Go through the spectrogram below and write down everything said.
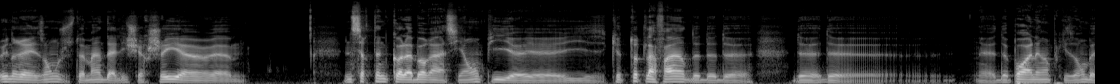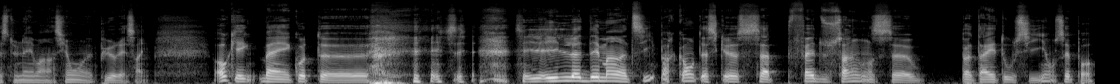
une raison justement d'aller chercher euh, une certaine collaboration, puis euh, que toute l'affaire de de, de, de, pas aller en prison, ben, c'est une invention pure et simple. OK, ben écoute, il l'a démenti. Par contre, est-ce que ça fait du sens? Peut-être aussi, on sait pas.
